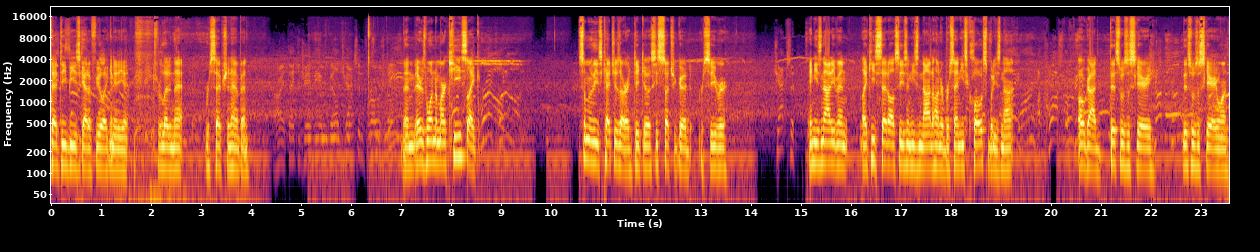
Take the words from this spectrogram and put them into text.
That DB's got to feel like an idiot for letting that reception happen. Then there's one to Marquise. Like, some of these catches are ridiculous. He's such a good receiver. And he's not even, like he said all season, he's not 100%. He's close, but he's not. Oh, God. This was a scary, this was a scary one.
